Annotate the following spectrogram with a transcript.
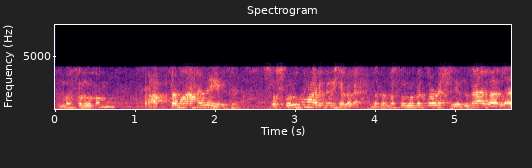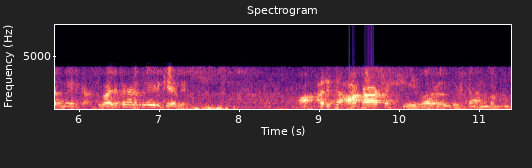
பிரம்மஸ்வரூபம் பிராப்தமாகவே இருக்கு. ஸ்வஸ்வரூபமா இருக்குன்னு சொல்லல. இந்த பிரம்மஸ்வரூபத்தோட சேர்ந்துதான் எல்லாருமே இருக்கா. இவ இருக்கிற இடத்துல இருக்கே அது ஆ- அதுக்கு ஆகாஷேவ திருஷ்டாந்தம்.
